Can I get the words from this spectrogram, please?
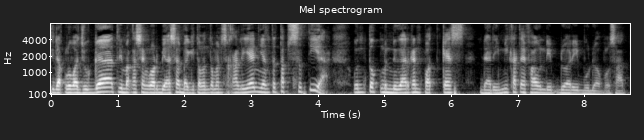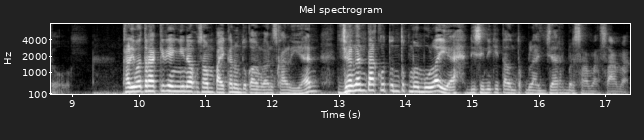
Tidak lupa juga terima kasih yang luar biasa bagi teman-teman sekalian yang tetap setia untuk mendengarkan podcast dari Mika Foundip 2021. Kalimat terakhir yang ingin aku sampaikan untuk kawan-kawan sekalian, jangan takut untuk memulai ya. Di sini kita untuk belajar bersama-sama.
